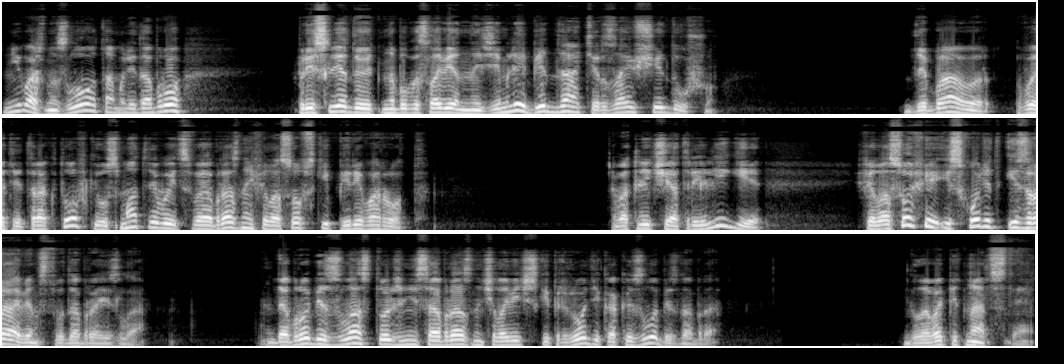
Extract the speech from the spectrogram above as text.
неважно, зло там или добро, преследует на благословенной земле беда, терзающая душу. Дебауэр в этой трактовке усматривает своеобразный философский переворот – в отличие от религии, философия исходит из равенства добра и зла. Добро без зла столь же несообразно человеческой природе, как и зло без добра. Глава 15.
